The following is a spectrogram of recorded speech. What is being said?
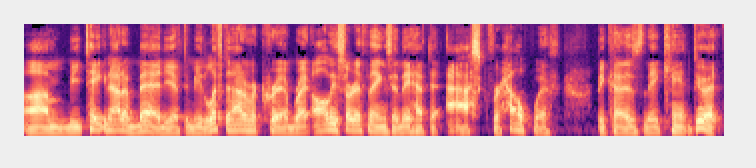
um, be taken out of bed. You have to be lifted out of a crib, right? All these sort of things that they have to ask for help with because they can't do it.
